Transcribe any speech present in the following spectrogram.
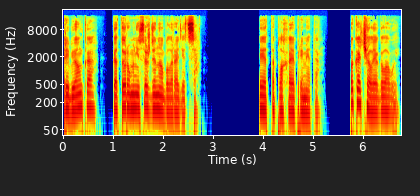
Ребенка, которому не суждено было родиться. Это плохая примета. Покачал я головой.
